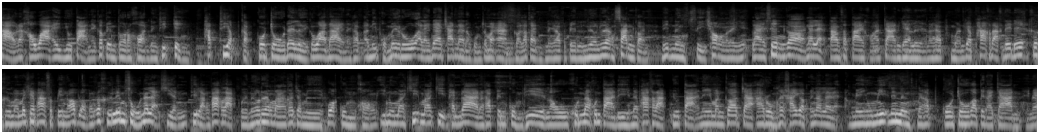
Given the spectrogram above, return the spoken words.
ข่าวนะเขาว่าไอยูตะเนี่ยก็เป็นตัวละครหนึ่งที่เก่งทัดเทียบกับโกโจได้เลยก็ว่าได้นะครับอันนี้ผมไม่รู้อะไรแน่ชัดนะเดี๋ยวผมจะมาอ่านก่อนแล้วกันนะครับเป็นเรื่องเรื่องสั้นก่อนนิดนึงสี่ช่องอะไรอย่างงี้ลายเส้นก็นั่นแหละตามสไตล์ของอาจารย์แกเลยนะครับเหมือนกับภาคหลักเด๊ะๆก็คือมันไม่ใช่ภาคสปินออฟหรอกมันก็คือเล่มศูนย์นั่นแหละเขียนทีหลังภาคหลักเปิดเนื้อเรื่องมาก็จะมีพวกกลุ่มของอินุมาคิมากิแพนด้านะครับเป็นกลุ่มที่เราคุ้นหน้าคุ้นตาดีในภาคหลักยูตะนี่มันก็จะอารมณ์คล้ายๆกับไอ้นั่นแหละเมยุมินิดนึงนะครับโกโจก็เป็นอาจารย์เห็นไหม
